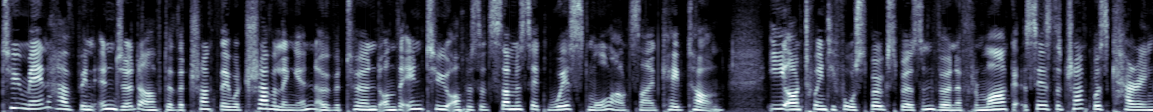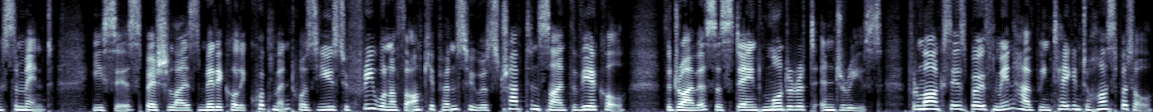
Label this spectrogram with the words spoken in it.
Two men have been injured after the truck they were travelling in overturned on the N2 opposite Somerset West Mall outside Cape Town. ER24 spokesperson Werner Vermaak says the truck was carrying cement. He says specialized medical equipment was used to free one of the occupants who was trapped inside the vehicle. The driver sustained moderate injuries. Vermaak says both men have been taken to hospital.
